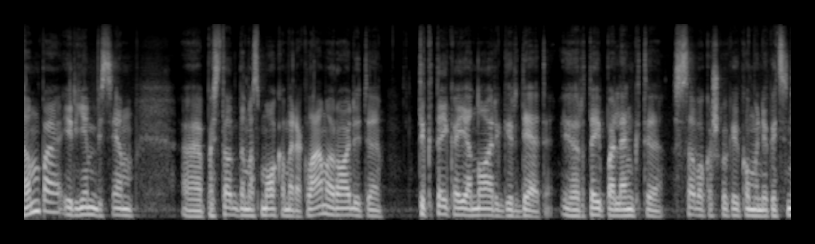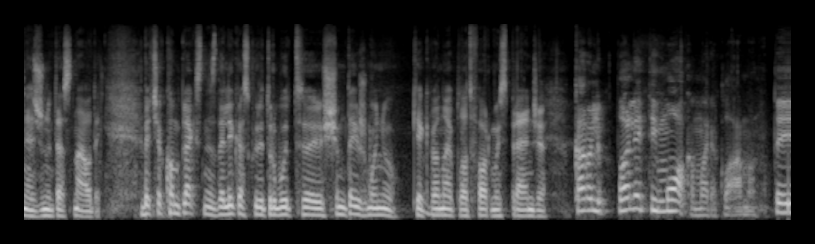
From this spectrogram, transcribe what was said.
kampą ir jiem visiem e, pasitelkdamas mokamą reklamą rodyti tik tai, ką jie nori girdėti ir tai palenkti savo kažkokiai komunikacinės žinutės naudai. Bet čia kompleksinis dalykas, kurį turbūt šimtai žmonių kiekvienoje platformoje sprendžia. Karoli, palėtai mokamą reklamą. Tai,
